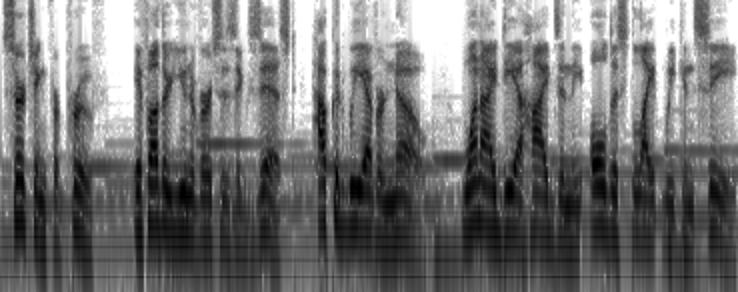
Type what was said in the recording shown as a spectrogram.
Searching for proof. If other universes exist, how could we ever know? One idea hides in the oldest light we can see,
